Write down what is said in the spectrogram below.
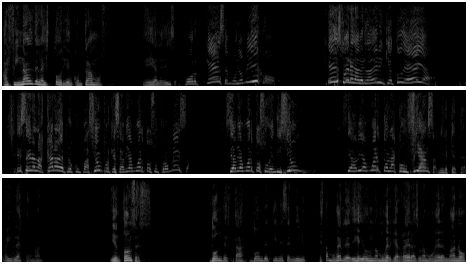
al final de la historia encontramos que ella le dice, ¿por qué se murió mi hijo? Eso era la verdadera inquietud de ella. Esa era la cara de preocupación porque se había muerto su promesa, se había muerto su bendición, se había muerto la confianza. Mire qué terrible esto, hermano. Y entonces, ¿dónde está? ¿Dónde tienes el niño? Esta mujer, le dije yo, es una mujer guerrera, es una mujer, hermano,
